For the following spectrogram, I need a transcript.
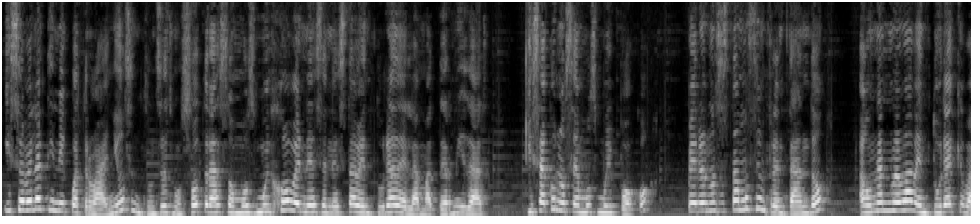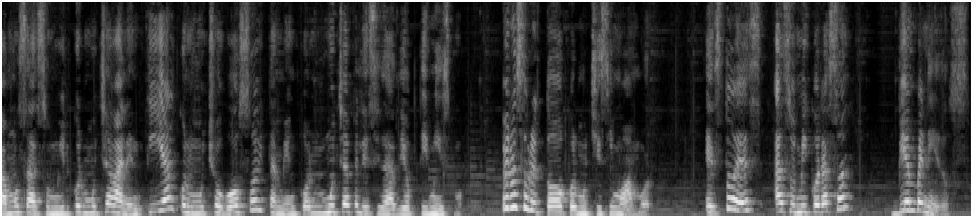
Isabela tiene cuatro años, entonces nosotras somos muy jóvenes en esta aventura de la maternidad. Quizá conocemos muy poco, pero nos estamos enfrentando a una nueva aventura que vamos a asumir con mucha valentía, con mucho gozo y también con mucha felicidad y optimismo, pero sobre todo con muchísimo amor. Esto es Azul mi corazón. Bienvenidos.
